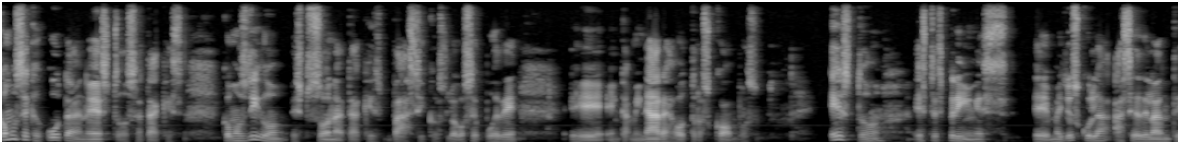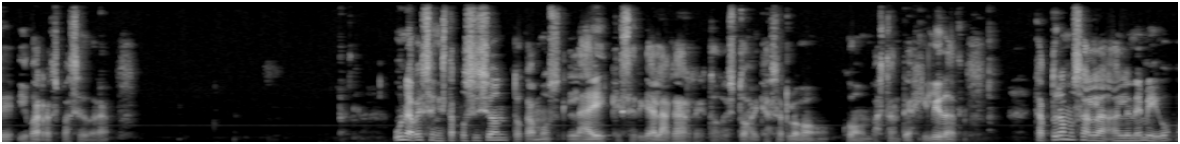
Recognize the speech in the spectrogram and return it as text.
¿cómo se ejecutan estos ataques? Como os digo, estos son ataques básicos, luego se puede eh, encaminar a otros combos. Esto, este sprint es eh, mayúscula hacia adelante y barra espaciadora. Una vez en esta posición tocamos la E, que sería el agarre. Todo esto hay que hacerlo con bastante agilidad. Capturamos al enemigo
